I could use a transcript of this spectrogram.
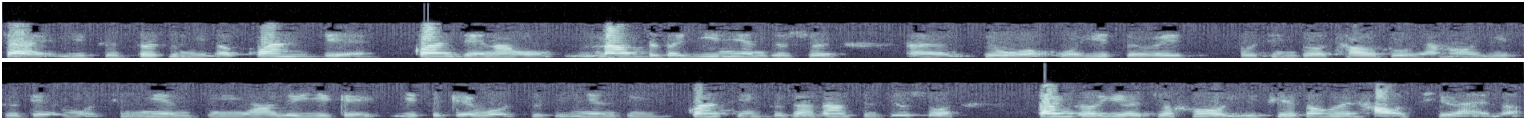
债，意思这是你的关节。关节呢，我当时的意念就是，呃，就我我一直为父亲做超度，然后一直给母亲念经，然后又一给一直给我自己念经。观世音菩萨当时就说，三个月之后一切都会好起来的。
